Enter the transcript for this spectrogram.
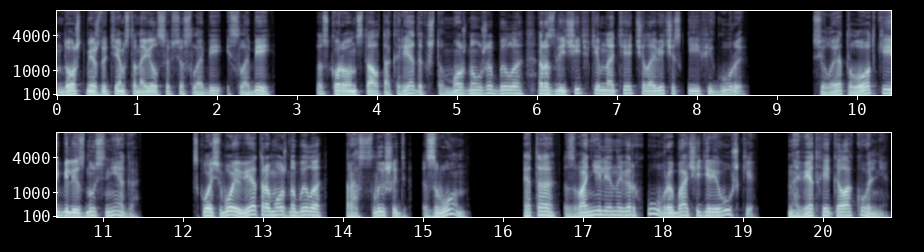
Дождь между тем становился все слабей и слабей. Скоро он стал так редок, что можно уже было различить в темноте человеческие фигуры, силуэт лодки и белизну снега. Сквозь вой ветра можно было расслышать звон. Это звонили наверху, в рыбачьей деревушке, на ветхой колокольне.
